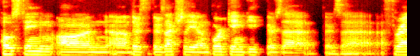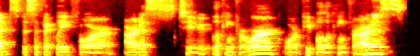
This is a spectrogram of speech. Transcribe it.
posting on. Um, there's there's actually on Board Game Geek. There's a there's a, a thread specifically for artists to looking for work or people looking for artists.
